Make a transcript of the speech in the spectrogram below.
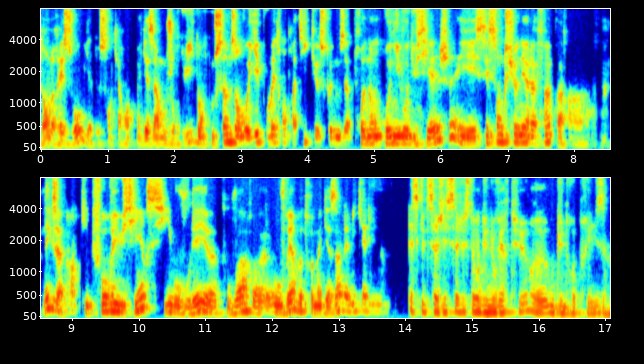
dans le réseau. Il y a 240 magasins aujourd'hui, donc nous sommes envoyés pour mettre en pratique ce que nous apprenons au niveau du siège, et c'est sanctionné à la fin par un examen qu'il faut réussir si vous voulez pouvoir ouvrir votre magasin La Micaline. Est-ce qu'il s'agissait justement d'une ouverture euh, ou d'une reprise?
